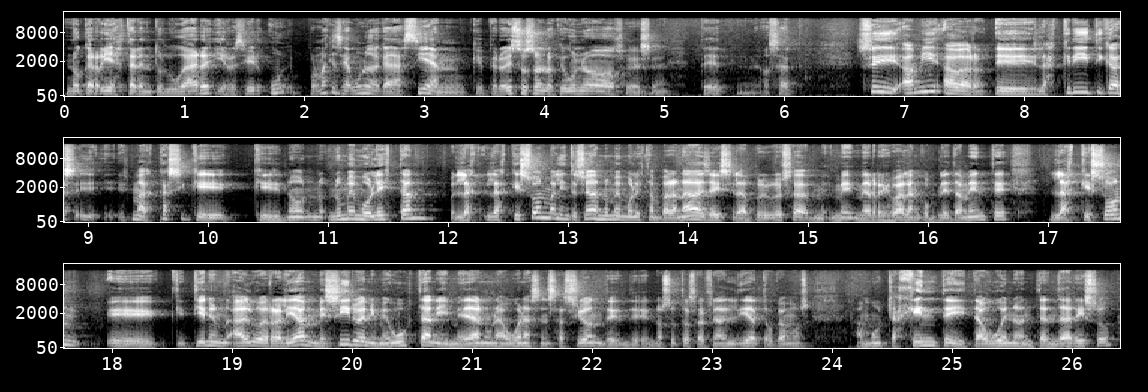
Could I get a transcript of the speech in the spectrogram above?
no querría estar en tu lugar y recibir, por más que sea uno de cada 100, que, pero esos son los que uno... Sí, sí. o sea, Sí, a mí, a ver, eh, las críticas, eh, es más, casi que, no, me molestan. Las, que son malintencionadas no me molestan para nada, ya hice la peligrosa, me, resbalan completamente. Las que son, eh, que tienen algo de realidad, me sirven y me gustan y me dan una buena sensación de, nosotros al final del día tocamos a mucha gente y está bueno entender eso.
